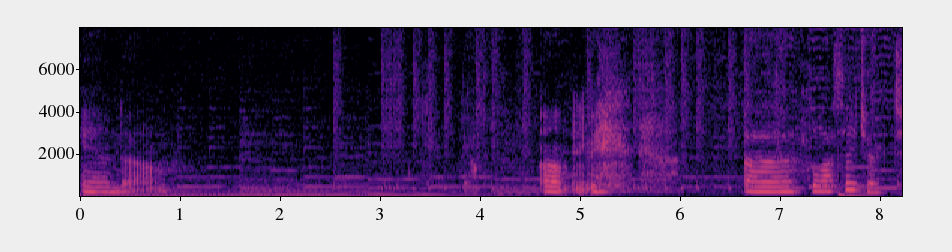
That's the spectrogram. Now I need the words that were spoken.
And um, yeah. Um, anyway. Uh, the last I checked,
